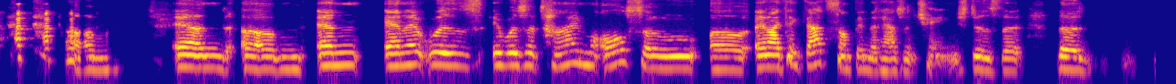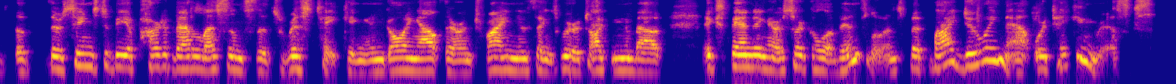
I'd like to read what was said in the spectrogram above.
um, and um, and and it was it was a time also uh, and i think that's something that hasn't changed is that the the, there seems to be a part of adolescence that's risk taking and going out there and trying new things. We were talking about expanding our circle of influence, but by doing that, we're taking risks.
